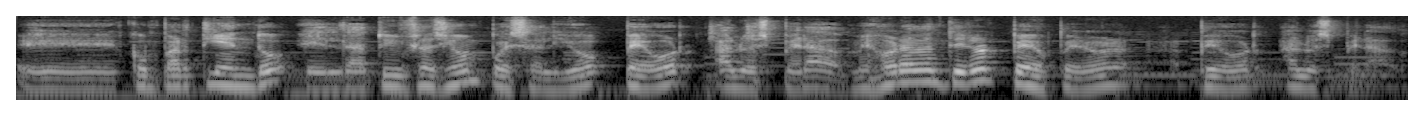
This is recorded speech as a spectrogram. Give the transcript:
eh, compartiendo, el dato de inflación pues salió peor a lo esperado. Mejor a lo anterior, pero peor, peor a lo esperado.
